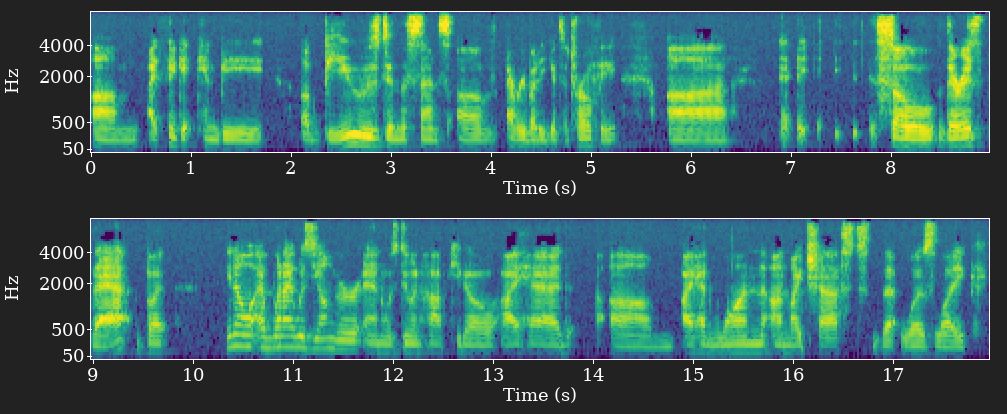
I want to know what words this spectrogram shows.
Um, I think it can be abused in the sense of everybody gets a trophy. Uh, so there is that, but you know, when I was younger and was doing Hapkido, I had um, I had one on my chest that was like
